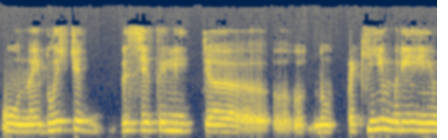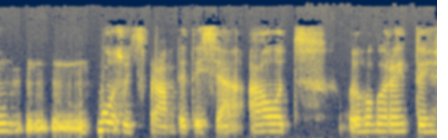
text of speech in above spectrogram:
у найближчі десятиліття ну, такі мрії можуть справдитися. А от говорити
